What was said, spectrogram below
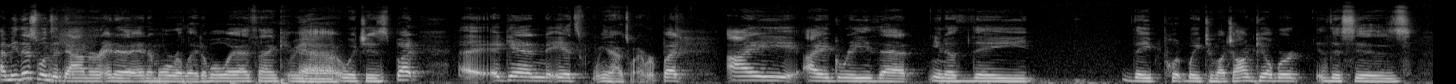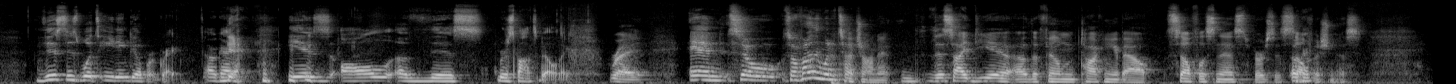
I mean, this one's a downer in a in a more relatable way, I think. Yeah. Uh, which is, but uh, again, it's you know it's whatever. But I I agree that you know they they put way too much on Gilbert. This is this is what's eating Gilbert Grape. Okay, yeah. is all of this responsibility. Right. And so so I finally want to touch on it. This idea of the film talking about selflessness versus Okay.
